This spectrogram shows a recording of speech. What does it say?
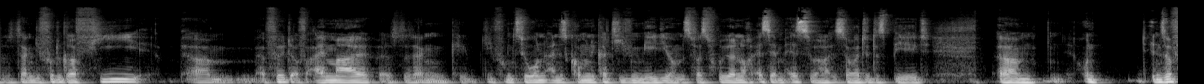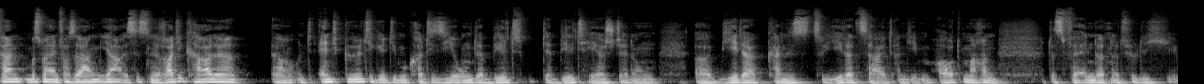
sozusagen die Fotografie ähm, erfüllt auf einmal äh, sozusagen die Funktion eines kommunikativen Mediums. Was früher noch SMS war, ist heute das Bild. Ähm, und insofern muss man einfach sagen, ja, es ist eine radikale und endgültige Demokratisierung der Bild, der Bildherstellung. Äh, jeder kann es zu jeder Zeit an jedem Ort machen. Das verändert natürlich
